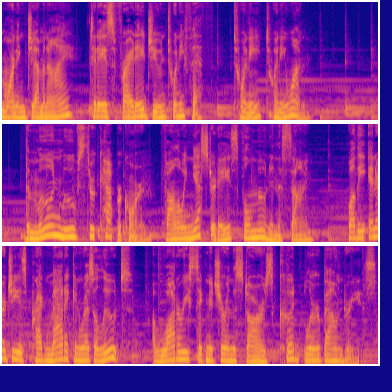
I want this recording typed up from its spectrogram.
morning, Gemini. Today's Friday, June 25th, 2021. The moon moves through Capricorn, following yesterday's full moon in this sign. While the energy is pragmatic and resolute, a watery signature in the stars could blur boundaries,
